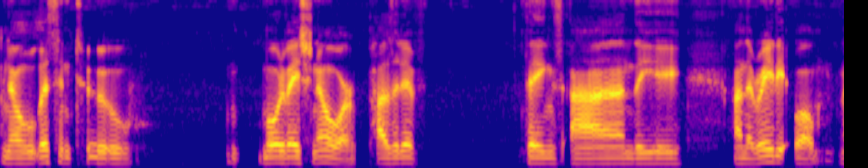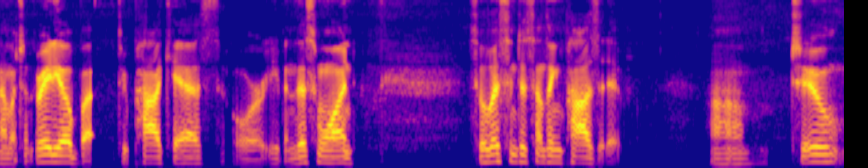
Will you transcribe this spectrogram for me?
you know, listen to motivational or positive things on the on the radio. Well, not much on the radio, but through podcasts or even this one. So listen to something positive. Um, two,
